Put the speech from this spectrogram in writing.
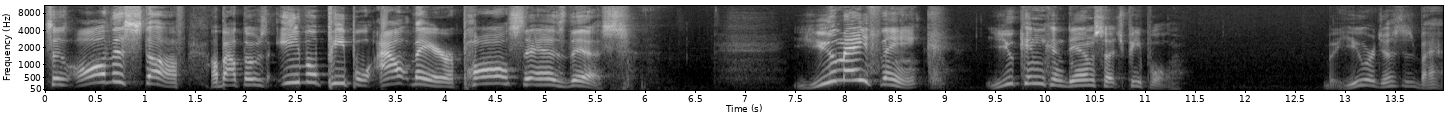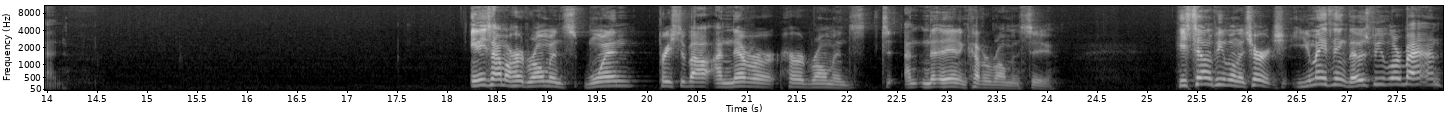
says all this stuff about those evil people out there, Paul says this You may think you can condemn such people, but you are just as bad. Anytime I heard Romans 1 preached about, I never heard Romans, they didn't cover Romans 2. He's telling people in the church, you may think those people are bad,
